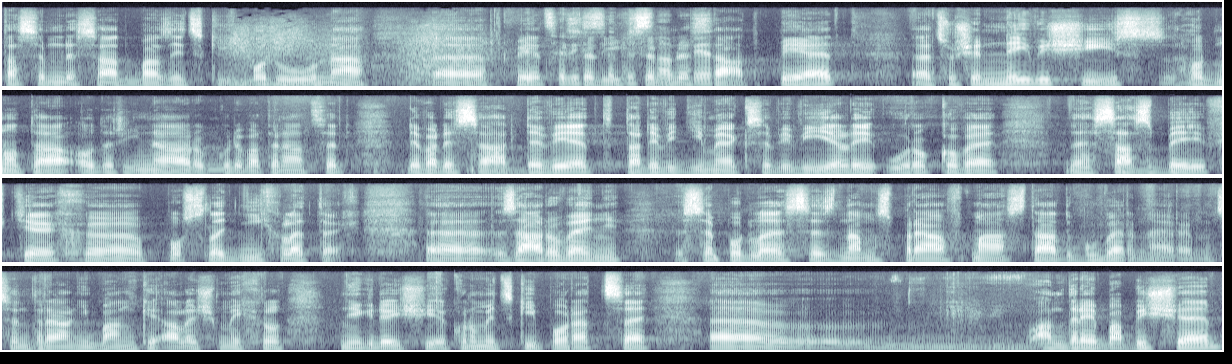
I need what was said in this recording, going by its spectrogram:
uh, 75 bazických bodů na uh, 5,75, což je nejvyšší hodnota od října roku 1999. Tady vidíme, jak se vyvíjely úrokové eh, sazby v těch eh, posledních letech. Eh, zároveň se podle seznam zpráv má stát guvernérem centrální banky Aleš Michl, někdejší ekonomický poradce Andreje Babiše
